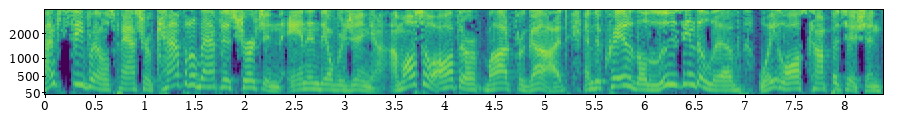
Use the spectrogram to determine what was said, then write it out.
I'm Steve Reynolds, pastor of Capital Baptist Church in Annandale, Virginia. I'm also author of Bod for God and the creator of the Losing to Live weight loss competition,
